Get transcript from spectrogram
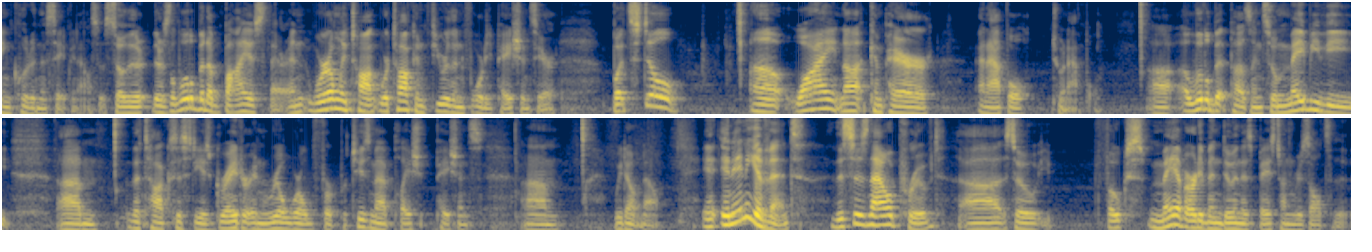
included in the safety analysis. So there, there's a little bit of bias there, and we're only talk we're talking fewer than 40 patients here, but still uh, why not compare an apple to an apple? Uh, a little bit puzzling. So maybe the um, the toxicity is greater in real world for pertuzumab patients. Um, we don't know. In, in, any event, this is now approved. Uh, so folks may have already been doing this based on results of the,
